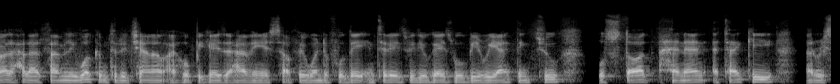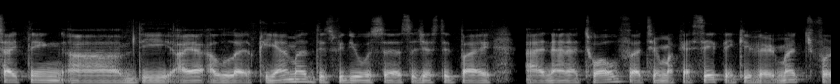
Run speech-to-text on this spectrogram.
Al Halal family. Welcome to the channel. I hope you guys are having yourself a wonderful day. In today's video guys we'll be reacting to Ustad Hanan Attaki uh, reciting um, the Ayah Al-Qiyamah. This video was uh, suggested by uh, Nana12 uh, Tirmakase. Thank you very much for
